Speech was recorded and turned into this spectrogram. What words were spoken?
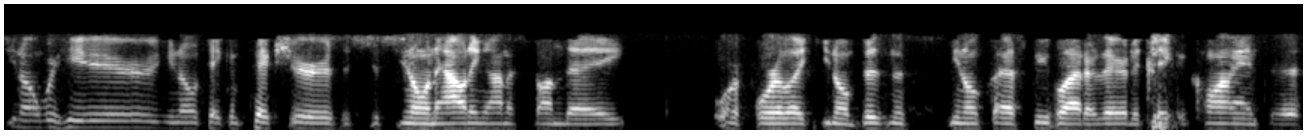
you know we're here, you know, taking pictures. It's just you know an outing on a Sunday, or for like you know business you know class people that are there to take a client to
